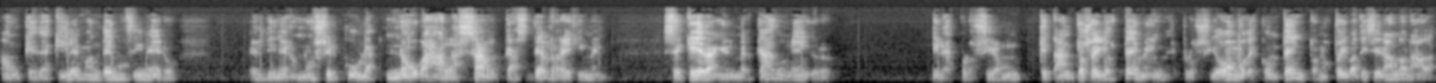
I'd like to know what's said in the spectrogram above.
aunque de aquí le mandemos dinero, el dinero no circula, no va a las arcas del régimen se queda en el mercado negro y la explosión que tantos ellos temen, explosión o descontento, no estoy vaticinando nada,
